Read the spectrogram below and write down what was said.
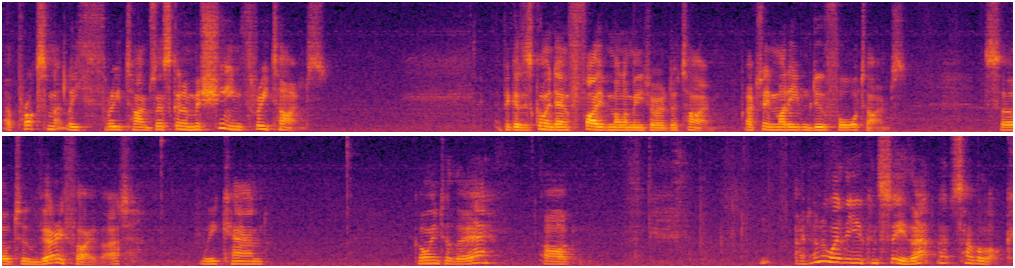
approximately three times. So It's going to machine three times because it's going down five millimeter at a time. Actually, it might even do four times. So to verify that, we can go into there. Oh, I don't know whether you can see that. Let's have a look.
